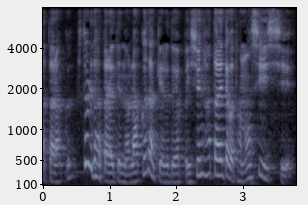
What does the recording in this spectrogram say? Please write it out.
働く？一人で働いてるのは楽だけれどやっぱ一緒に働いた方が楽しいし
